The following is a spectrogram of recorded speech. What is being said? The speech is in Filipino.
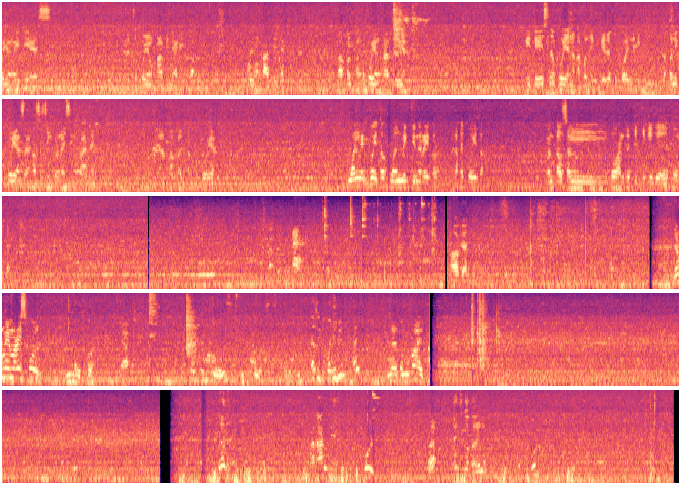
po yung ATS. Ito po yung copy niya rito. Ito po yung copy niya. Papalpan ko po yung copy niya. ATS lang po yan nakakonect. Pero ito po yung nakakonect po yan sa, ano, sa synchronizing panel. Kaya papalitan ko po yan. 1 meg po ito. 1 meg generator. Malaki po ito. 1,250 kVA po ito. Okay. Your memory is full. Number four. Yeah. That's what you do? Ilan ito mobile? Full. Ha? Let's na po.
